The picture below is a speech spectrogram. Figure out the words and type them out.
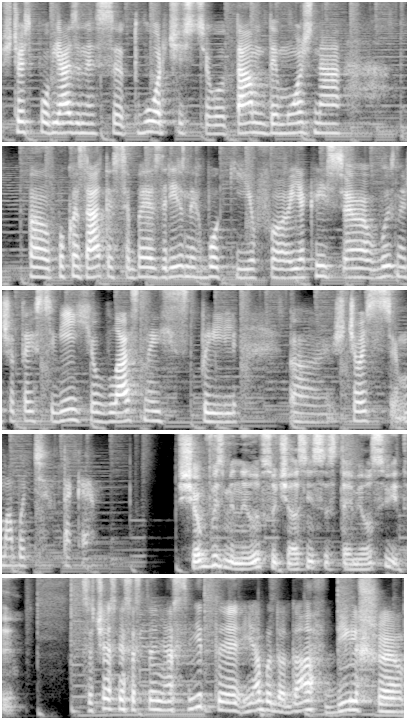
щось пов'язане з творчістю, там, де можна показати себе з різних боків, е, якийсь е, визначити свій власний стиль, е, щось, мабуть, таке. Що б ви змінили в сучасній системі освіти? В сучасній системі освіти я би додав більше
